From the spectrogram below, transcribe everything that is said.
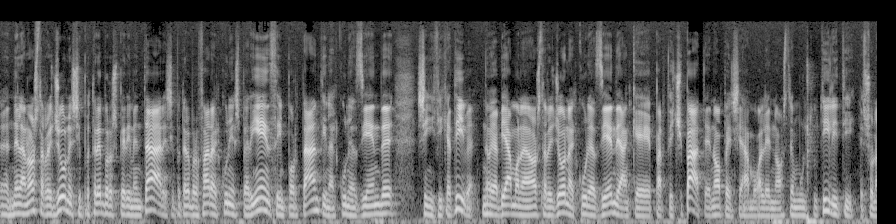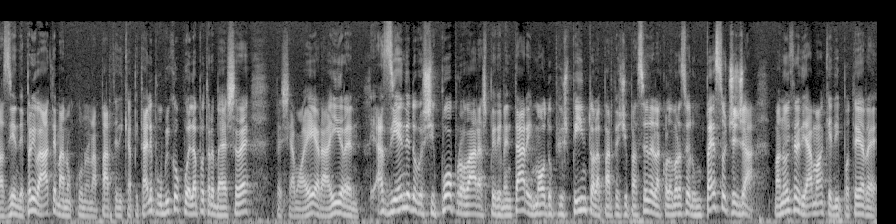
eh, nella nostra regione si potrebbero sperimentare, si potrebbero fare alcune esperienze importanti in alcune aziende significative. Noi abbiamo nella nostra regione alcune aziende anche partecipate, no? pensiamo alle nostre multi-utility, sono aziende private ma non con una parte di capitale pubblico, quella potrebbe essere, pensiamo a ERA, a IREN, aziende dove si può provare a sperimentare in modo più spinto la partecipazione e la collaborazione. Un pezzo c'è già, ma noi crediamo anche di poter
